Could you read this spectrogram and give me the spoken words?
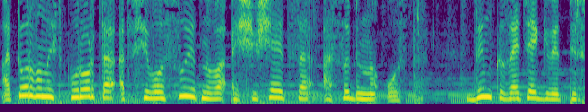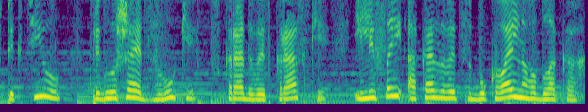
оторванность курорта от всего суетного ощущается особенно остро. Дымка затягивает перспективу, приглушает звуки, скрадывает краски, и Лифей оказывается буквально в облаках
